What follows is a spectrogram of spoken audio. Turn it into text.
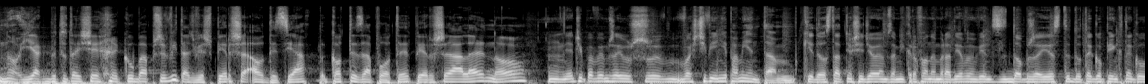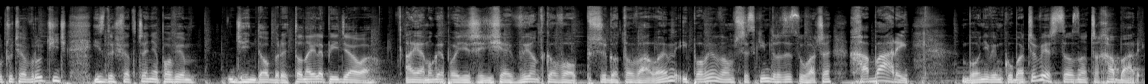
No i jakby tutaj się Kuba przywitać, wiesz, pierwsza audycja, koty za płoty, pierwsze, ale no... Ja ci powiem, że już właściwie nie pamiętam, kiedy ostatnio siedziałem za mikrofonem radiowym, więc dobrze jest do tego pięknego uczucia wrócić i z doświadczenia powiem, dzień dobry, to najlepiej działa. A ja mogę powiedzieć, że dzisiaj wyjątkowo przygotowałem i powiem wam wszystkim, drodzy słuchacze, habari. Bo nie wiem, Kuba, czy wiesz, co oznacza habari?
